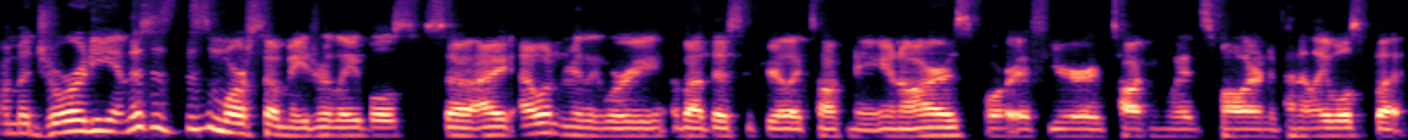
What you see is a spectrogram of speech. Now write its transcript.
a majority, and this is this is more so major labels. So I I wouldn't really worry about this if you're like talking to A&Rs or if you're talking with smaller independent labels, but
